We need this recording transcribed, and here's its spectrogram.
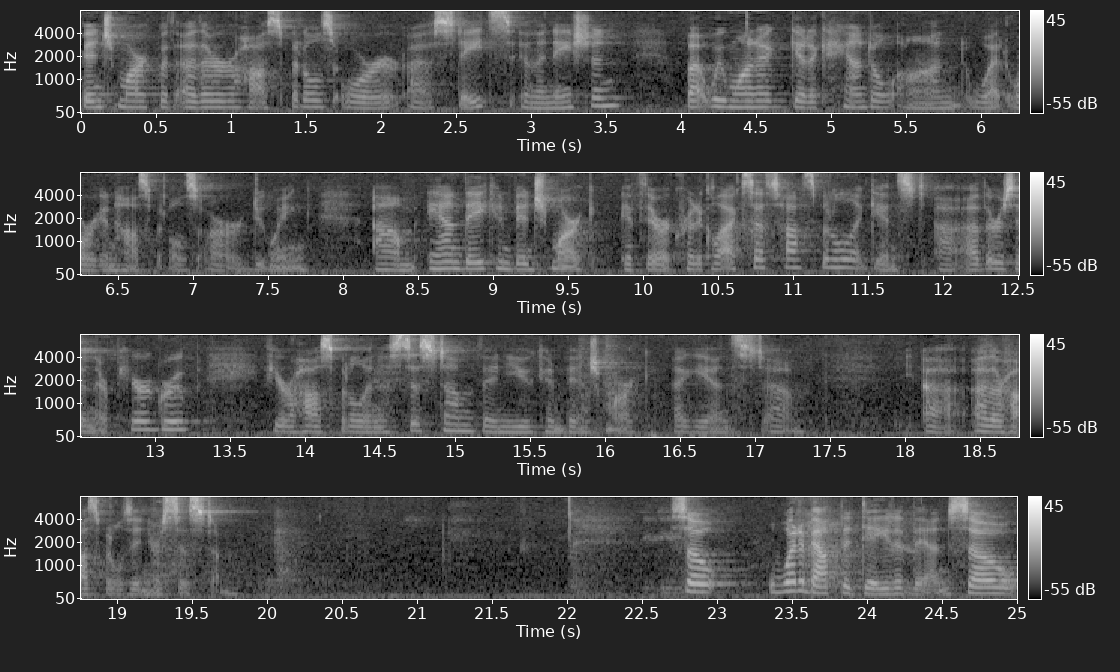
benchmark with other hospitals or uh, states in the nation, but we want to get a handle on what Oregon hospitals are doing. Um, and they can benchmark if they're a critical access hospital against uh, others in their peer group. If you're a hospital in a system, then you can benchmark against um, uh, other hospitals in your system. So what about the data then? So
